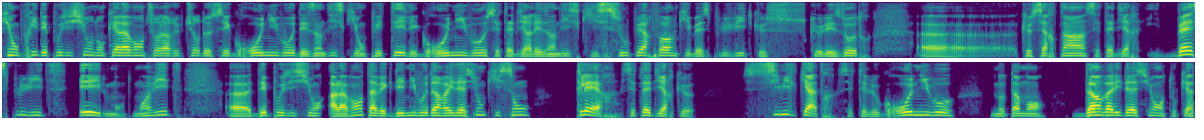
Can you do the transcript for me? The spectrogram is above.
qui ont pris des positions donc à la vente sur la rupture de ces gros niveaux, des indices qui ont pété les gros niveaux, c'est-à-dire les indices qui sous-performent, qui baissent plus vite que, que les autres, euh, que certains, c'est-à-dire ils baissent plus vite et ils montent moins vite, euh, des positions à la vente avec des niveaux d'invalidation qui sont clairs, c'est-à-dire que 6004, c'était le gros niveau, notamment d'invalidation, en tout cas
